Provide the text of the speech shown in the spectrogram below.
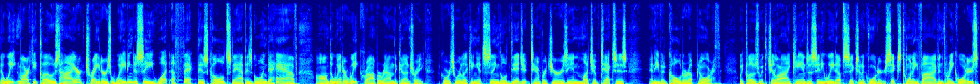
The wheat market closed higher, traders waiting to see what effect this cold snap is going to have on the winter wheat crop around the country. Of course, we're looking at single digit temperatures in much of Texas and even colder up north. We close with July Kansas City wheat up six and a quarter, six twenty-five and three quarters.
